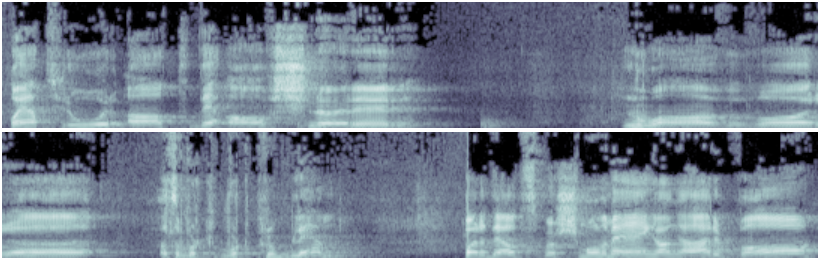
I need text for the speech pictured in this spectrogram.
Og jeg tror at det avslører noe av vår, eh, altså vårt, vårt problem. Bare det at spørsmålet med en gang er hva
